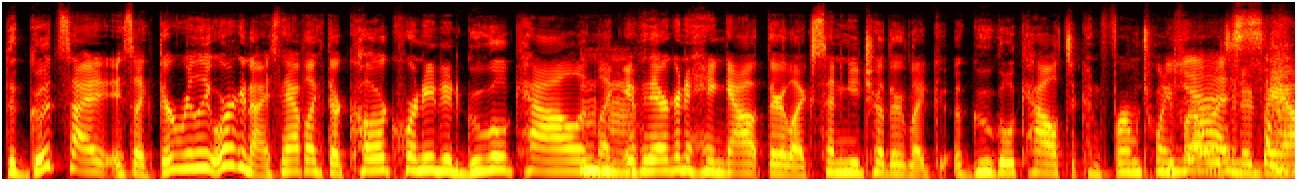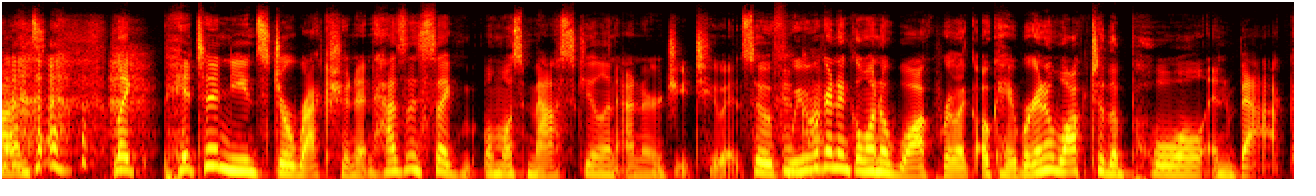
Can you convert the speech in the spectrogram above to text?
The good side is like they're really organized. They have like their color coordinated Google Cal, and like mm-hmm. if they're gonna hang out, they're like sending each other like a Google Cal to confirm 24 hours in advance. like Pitta needs direction. It has this like almost masculine energy to it. So if we were gonna go on a walk, we're like, okay, we're gonna walk to the pole and back.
